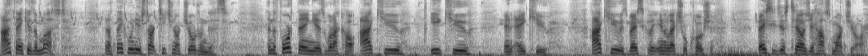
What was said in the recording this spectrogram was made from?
I think is a must. And I think we need to start teaching our children this. And the fourth thing is what I call IQ, EQ, and AQ. IQ is basically intellectual quotient. Basically just tells you how smart you are.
